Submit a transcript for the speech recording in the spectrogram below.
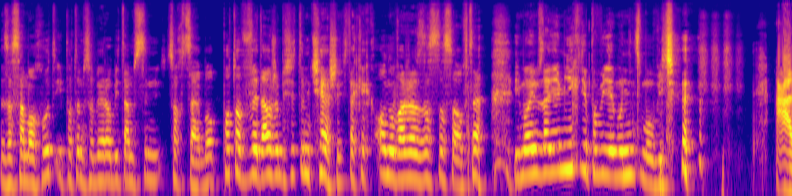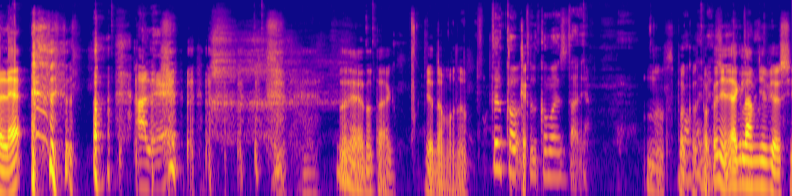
za samochód i potem sobie robi tam z tym, co chce, bo po to wydał, żeby się tym cieszyć, tak jak on uważa za stosowne. I moim zdaniem nikt nie powinien mu nic mówić. Ale. Ale. No nie, no tak, wiadomo, no. Tylko, Ke tylko moje zdanie. No spoko, spoko. Nie, jak dla mnie, wiesz,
